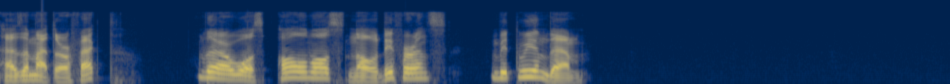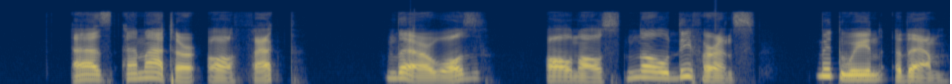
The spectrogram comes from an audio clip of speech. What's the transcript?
As a matter of fact, there was almost no difference between them. As a matter of fact, there was almost no difference between them.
